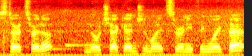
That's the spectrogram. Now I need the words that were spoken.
Starts right up, no check engine lights or anything like that.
